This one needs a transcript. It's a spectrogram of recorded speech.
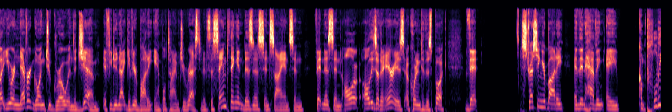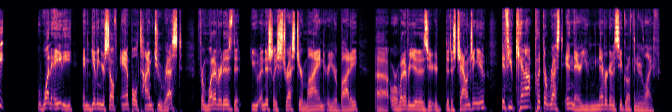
but you are never going to grow in the gym if you do not give your body ample time to rest. And it's the same thing in business and science and fitness and all, all these other areas, according to this book, that stressing your body and then having a complete 180 and giving yourself ample time to rest from whatever it is that you initially stressed your mind or your body uh, or whatever it is that is challenging you, if you cannot put the rest in there, you're never going to see growth in your life.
